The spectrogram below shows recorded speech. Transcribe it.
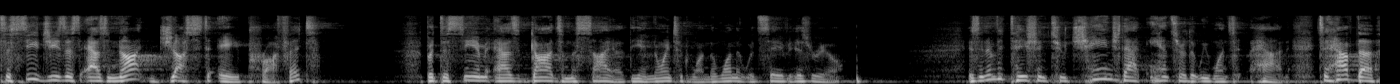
to see Jesus as not just a prophet, but to see him as God's Messiah, the anointed one, the one that would save Israel, is an invitation to change that answer that we once had. To have the,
